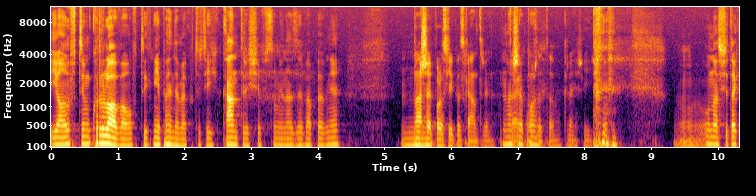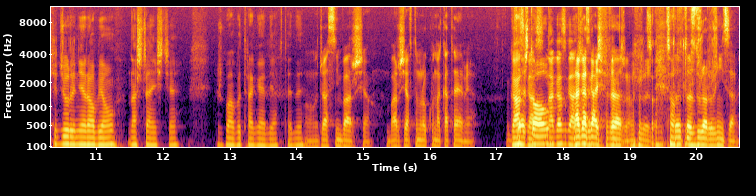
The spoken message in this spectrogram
I on w tym królował, w tych, nie pamiętam jak to tych country się w sumie nazywa pewnie. Mm, Nasze polskie cross country. Nasze tak, po- może to określić. U nas się takie dziury nie robią, na szczęście. Już byłaby tragedia wtedy. O, Justin Barsia. Barsia w tym roku na KTM-ie. Gaz, Zresztą- gaz, na gaz, gaz. Na przepraszam. Co, co To, to jest duża różnica.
